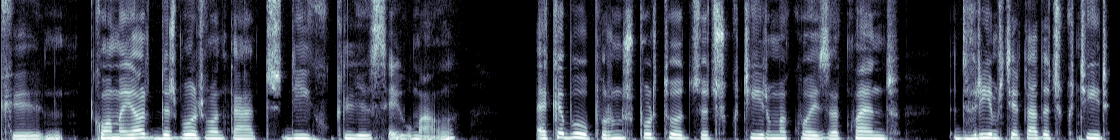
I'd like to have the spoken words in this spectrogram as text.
que, com a maior das boas vontades, digo que lhe saiu mal acabou por nos pôr todos a discutir uma coisa quando deveríamos ter estado a discutir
